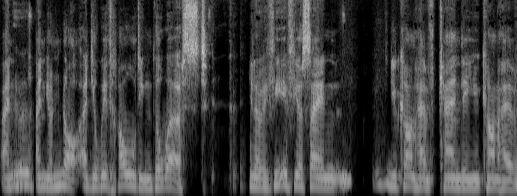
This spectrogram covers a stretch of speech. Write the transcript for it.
and mm. and you're not, and you're withholding the worst. You know, if you, if you're saying you can't have candy, you can't have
